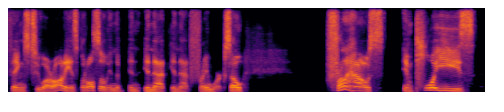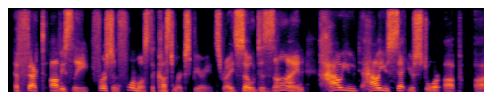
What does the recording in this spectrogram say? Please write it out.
things to our audience, but also in the in in that in that framework. So front of house employees affect obviously first and foremost the customer experience right? So design how you how you set your store up uh,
